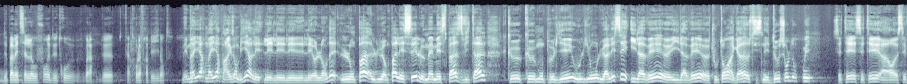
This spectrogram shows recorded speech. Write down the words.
de pas mettre celle-là au fond et de trop voilà de faire trop la frappe évidente. Mais Maillard, Maillard, par exemple, hier, les, les, les, les, les Hollandais l'ont pas, lui ont pas laissé le même espace vital que, que Montpellier ou Lyon lui a laissé. Il avait, euh, il avait euh, tout le temps un gars, si ce n'est deux, sur le dos. Oui. C'était, c'était. alors, c'est-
